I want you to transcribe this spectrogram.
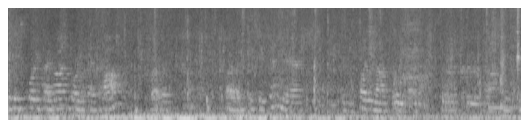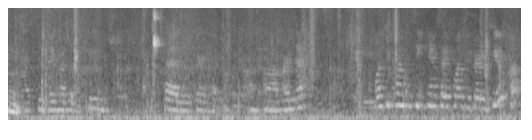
It's forty-five on, forty-five off, but like, uh, they can there, it's twenty on, forty-five off. So it's pretty, um, Because they have a huge head and it's very heavy. Um, our next, once you come to see campsites one through thirty-two, uh,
